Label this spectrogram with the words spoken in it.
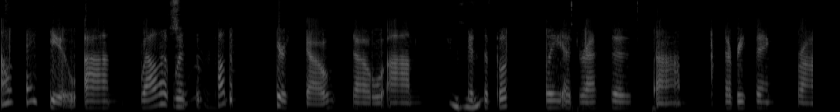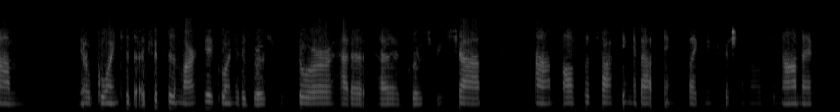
Oh, thank you. Um, well, it was sure. published years ago, so um, mm-hmm. it's a book really addresses um, everything from you know going to the a trip to the market, going to the grocery store, how to how to grocery shop, um, also talking about things like nutritional genomics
